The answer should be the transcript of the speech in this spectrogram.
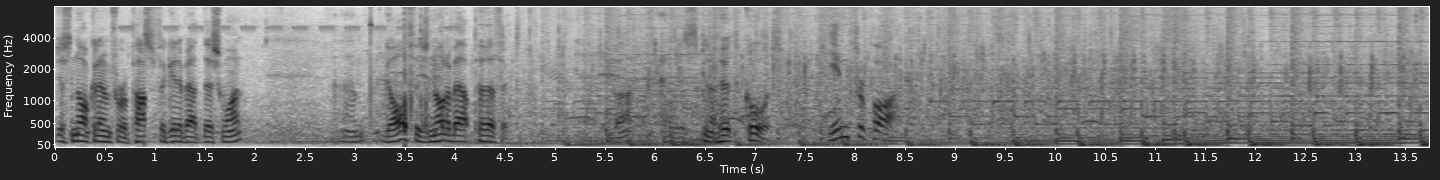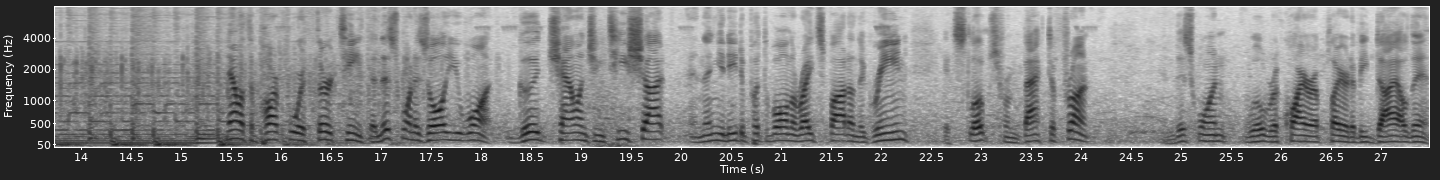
Just knocking him for a pass. Forget about this one. Um, golf is not about perfect, but it's going to hurt the cause. In for par. Now at the par 4 13th, and this one is all you want. Good, challenging tee shot, and then you need to put the ball in the right spot on the green. It slopes from back to front, and this one will require a player to be dialed in.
